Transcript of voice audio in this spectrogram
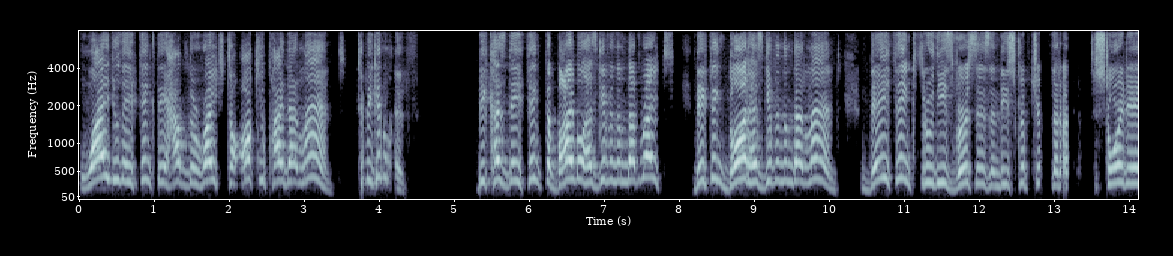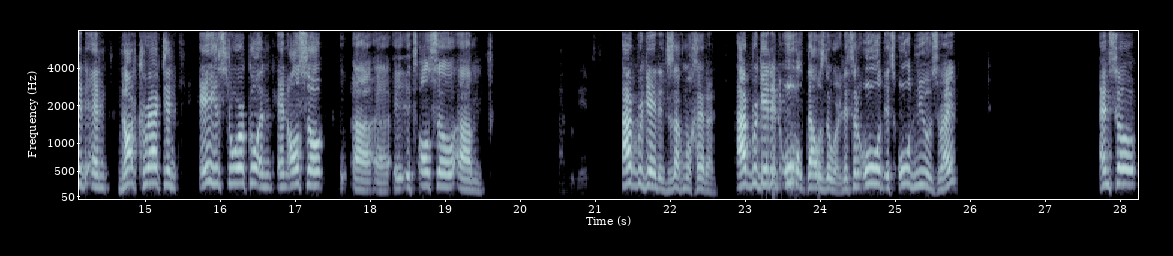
why do they think they have the right to occupy that land to begin with? Because they think the Bible has given them that right. They think God has given them that land. They think through these verses and these scriptures that are distorted and not correct and ahistorical and, and also uh, uh, it's also um, abrogated khairan abrogated old that was the word it's an old it's old news right and so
